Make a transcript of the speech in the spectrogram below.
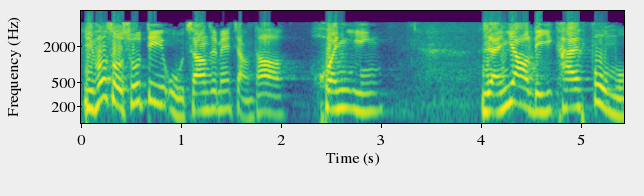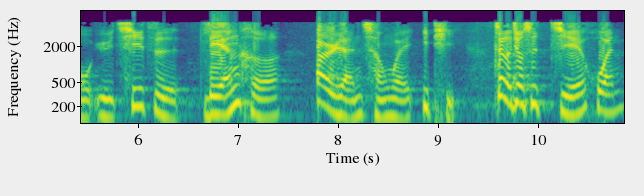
以佛所书第五章这边讲到婚姻。人要离开父母，与妻子联合，二人成为一体，这个就是结婚。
